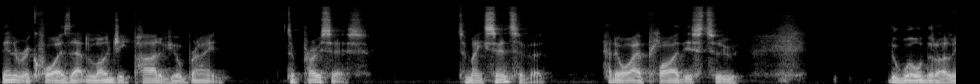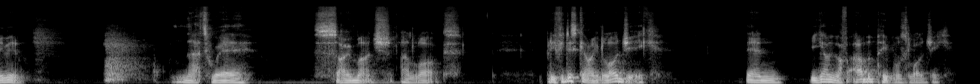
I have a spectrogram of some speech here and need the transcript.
then it requires that logic part of your brain to process, to make sense of it. How do I apply this to the world that I live in? And that's where so much unlocks. But if you're just going logic, then you're going off other people's logic,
